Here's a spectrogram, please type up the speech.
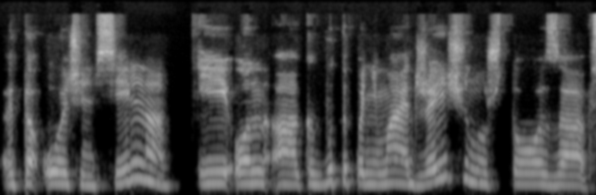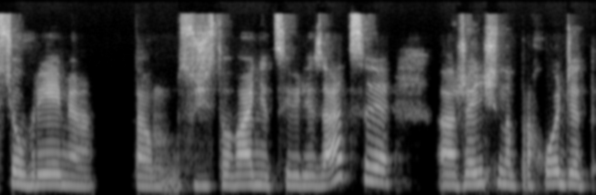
Это очень сильно. И он, а, как будто понимает женщину, что за все время там существования цивилизации, а, женщина проходит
